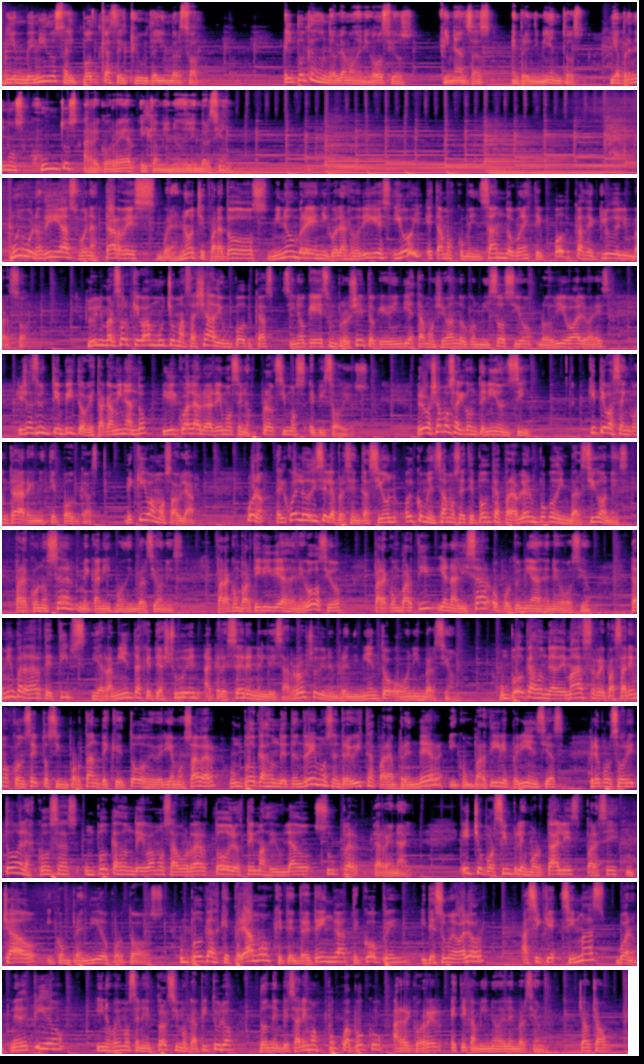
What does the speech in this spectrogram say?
Bienvenidos al podcast del Club del Inversor. El podcast donde hablamos de negocios, finanzas, emprendimientos y aprendemos juntos a recorrer el camino de la inversión. Muy buenos días, buenas tardes, buenas noches para todos. Mi nombre es Nicolás Rodríguez y hoy estamos comenzando con este podcast del Club del Inversor. Club Inversor que va mucho más allá de un podcast, sino que es un proyecto que hoy en día estamos llevando con mi socio, Rodrigo Álvarez, que ya hace un tiempito que está caminando y del cual hablaremos en los próximos episodios. Pero vayamos al contenido en sí. ¿Qué te vas a encontrar en este podcast? ¿De qué vamos a hablar? Bueno, tal cual lo dice la presentación, hoy comenzamos este podcast para hablar un poco de inversiones, para conocer mecanismos de inversiones, para compartir ideas de negocio, para compartir y analizar oportunidades de negocio. También para darte tips y herramientas que te ayuden a crecer en el desarrollo de un emprendimiento o una inversión. Un podcast donde además repasaremos conceptos importantes que todos deberíamos saber. Un podcast donde tendremos entrevistas para aprender y compartir experiencias. Pero por sobre todas las cosas, un podcast donde vamos a abordar todos los temas de un lado súper terrenal. Hecho por simples mortales para ser escuchado y comprendido por todos. Un podcast que esperamos que te entretenga, te cope y te sume valor. Así que, sin más, bueno, me despido y nos vemos en el próximo capítulo donde empezaremos poco a poco a recorrer este camino de la inversión. Chao, chao.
